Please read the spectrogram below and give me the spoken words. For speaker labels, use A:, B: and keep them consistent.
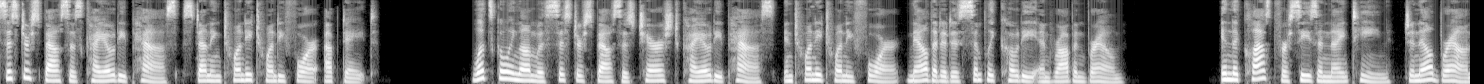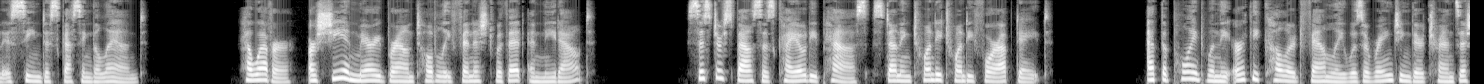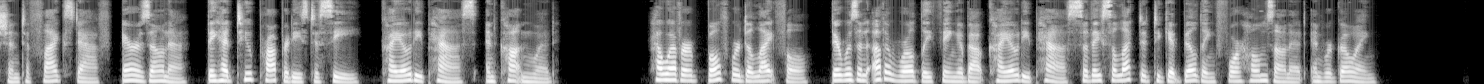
A: Sister Spouses Coyote Pass Stunning 2024 Update What's going on with Sister Spouses cherished Coyote Pass in 2024 now that it is simply Kody and Robin Brown? In the clasp for season 19, Janelle Brown is seen discussing the land. However, are she and Meri Brown totally finished with it and need out? Sister Spouses Coyote Pass Stunning 2024 Update at the point when the earthy-colored family was arranging their transition to Flagstaff, Arizona, they had two properties to see, Coyote Pass and Cottonwood. However, both were delightful, there was an otherworldly thing about Coyote Pass so they selected to get building four homes on it and were going.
